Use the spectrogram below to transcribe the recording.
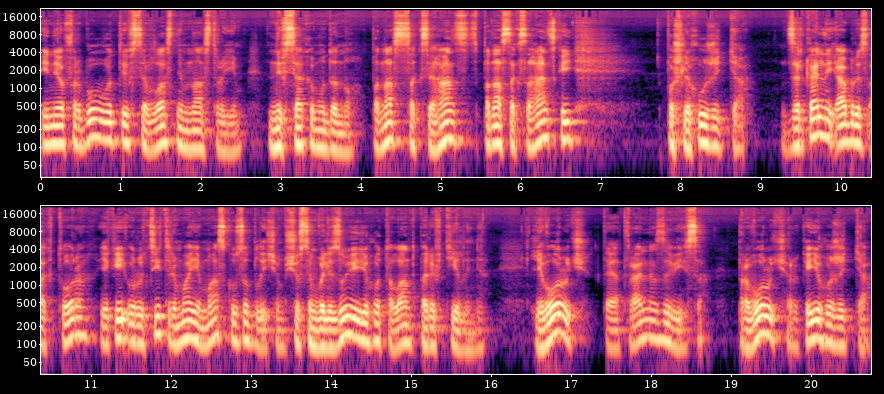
і не офарбовувати все власним настроєм, не всякому дано. Панас, Саксаганс, Панас Саксаганський по шляху життя. Дзеркальний абрис актора, який у руці тримає маску з обличчям, що символізує його талант перевтілення. Ліворуч театральна завіса, праворуч роки його життя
